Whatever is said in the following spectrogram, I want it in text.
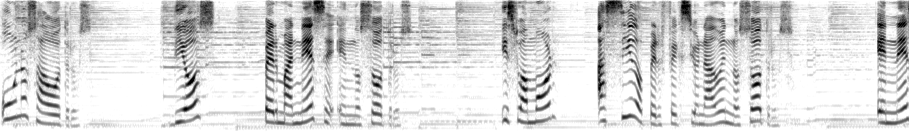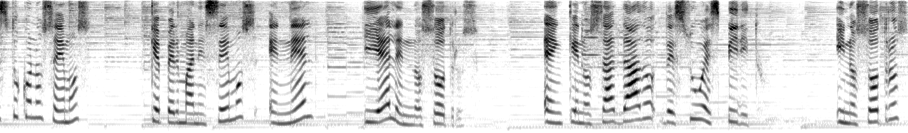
unos a otros, Dios permanece en nosotros y su amor ha sido perfeccionado en nosotros. En esto conocemos que permanecemos en Él y Él en nosotros, en que nos ha dado de su Espíritu. Y nosotros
